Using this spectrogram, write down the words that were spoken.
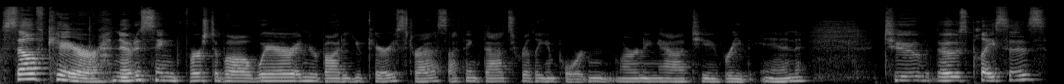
self-care, noticing first of all where in your body you carry stress. I think that's really important. Learning how to breathe in to those places.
